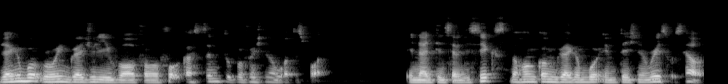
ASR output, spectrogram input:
dragon boat rowing gradually evolved from a folk custom to professional water sport. In 1976, the Hong Kong Dragon Boat Invitational Race was held.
